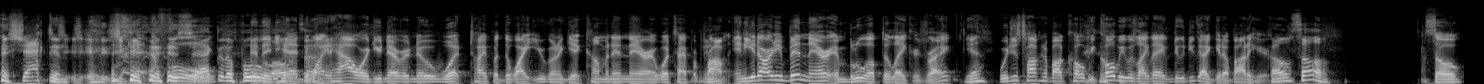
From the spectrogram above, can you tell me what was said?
Shaqtin'. Fool. Shaqtin' a fool And then you all the had. Dwight Howard. You never knew what type of Dwight you were going to get coming in there and what type of problem. And he'd already been there and blew up the Lakers, right? Yeah. We're just talking about Kobe. Kobe was like, hey, dude, you got to get up out of here. Call him Saul. So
